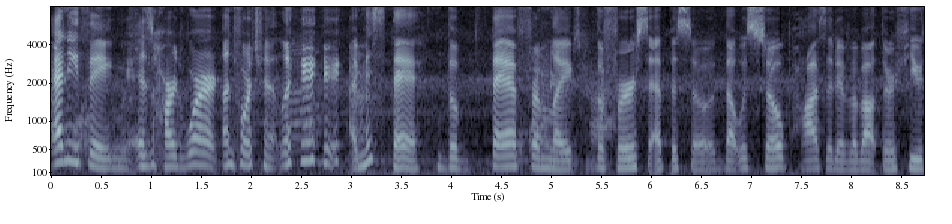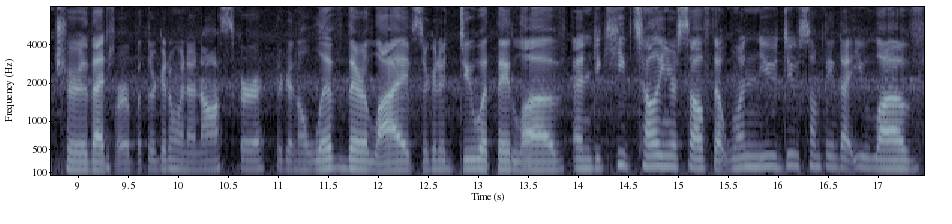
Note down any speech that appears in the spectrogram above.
Anything is hard work, unfortunately. I miss Teh, the Teh from like the first episode that was so positive about their future that but they're gonna win an Oscar. They're gonna live their lives. They're gonna do what they love. And you keep telling yourself that when you do something that you love,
